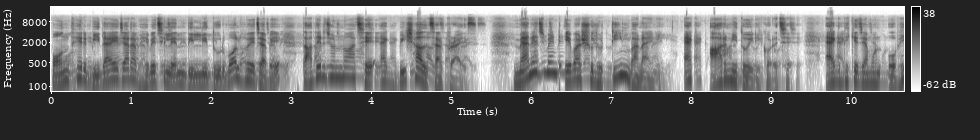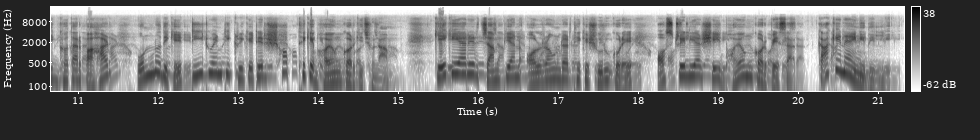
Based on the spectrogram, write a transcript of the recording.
পন্থের বিদায়ে যারা ভেবেছিলেন দিল্লি দুর্বল হয়ে যাবে, তাদের জন্য আছে এক বিশাল সারপ্রাইজ। ম্যানেজমেন্ট এবার শুধু টিম বানায়নি, এক আর্মি তৈরি করেছে। একদিকে যেমন অভিজ্ঞতার পাহাড়, অন্যদিকে টি টোয়েন্টি ক্রিকেটের সব থেকে ভয়ঙ্কর কিছু নাম। কেকেআরের চ্যাম্পিয়ন অলরাউন্ডার থেকে শুরু করে অস্ট্রেলিয়ার সেই ভয়ঙ্কর পেসার, কাকে নেয়নি দিল্লি?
